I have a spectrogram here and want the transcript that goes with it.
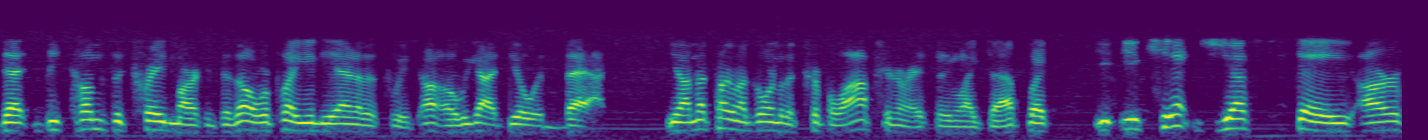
that becomes the trademark and says, "Oh, we're playing Indiana this week. Uh oh, we got to deal with that." You know, I'm not talking about going to the triple option or anything like that, but you, you can't just say our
